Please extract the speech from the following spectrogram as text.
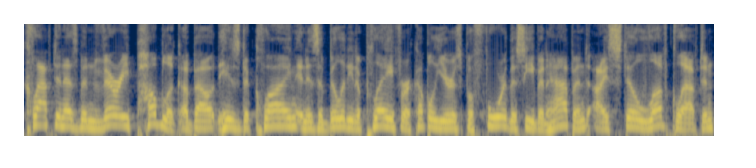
Clapton has been very public about his decline in his ability to play for a couple years before this even happened. I still love Clapton,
